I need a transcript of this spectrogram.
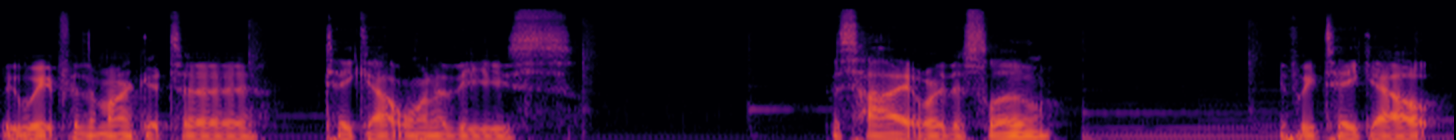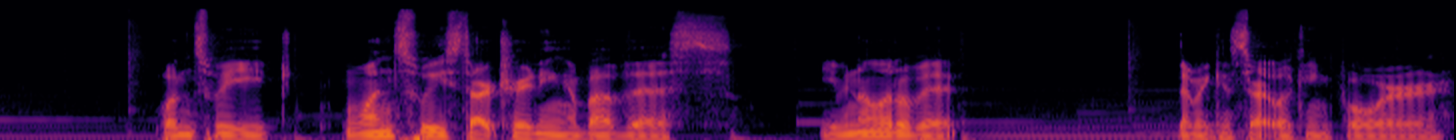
we wait for the market to take out one of these, this high or this low. If we take out, once we once we start trading above this, even a little bit, then we can start looking for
